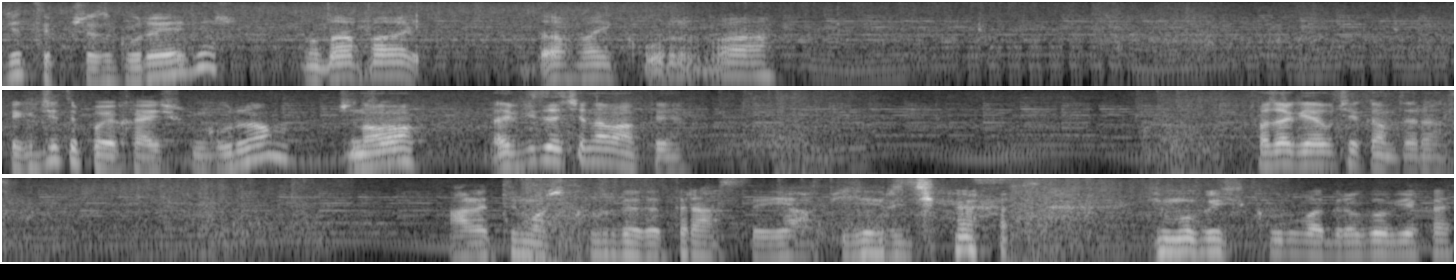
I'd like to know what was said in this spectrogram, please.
Gdzie ty przez górę jedziesz? No dawaj, dawaj kurwa. Ty, gdzie ty pojechałeś? Górną? Czy No, ej, widzę cię na mapie. Patrz jak ja uciekam teraz. Ale ty masz kurde te trasy, ja pierdzie. Nie mogłeś kurwa drogą wjechać?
